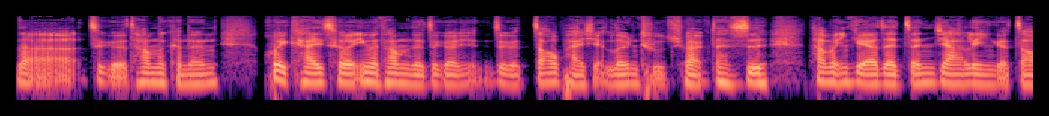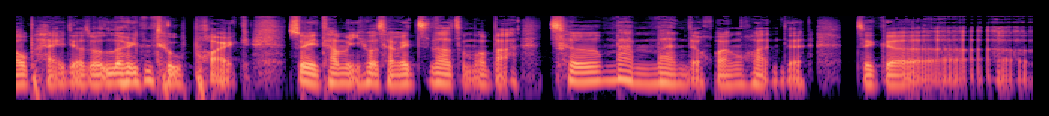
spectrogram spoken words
那这个他们可能会开车，因为他们的这个这个招牌写 Learn to Drive，但是他们应该要再增加另一个招牌，叫做 Learn to Park，所以他们以后才会知道怎么把车慢慢的、缓缓的这个呃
